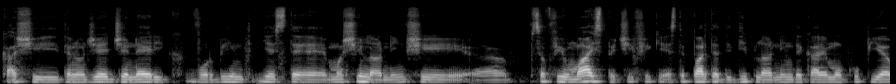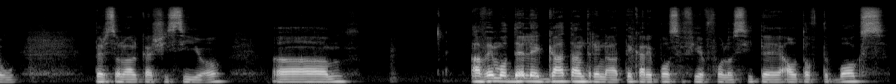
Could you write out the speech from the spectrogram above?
ca și tehnologie generic vorbind, este machine learning și uh, să fiu mai specific, este partea de deep learning de care mă ocup eu uh, personal ca și CEO. Uh, avem modele gata antrenate care pot să fie folosite out of the box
